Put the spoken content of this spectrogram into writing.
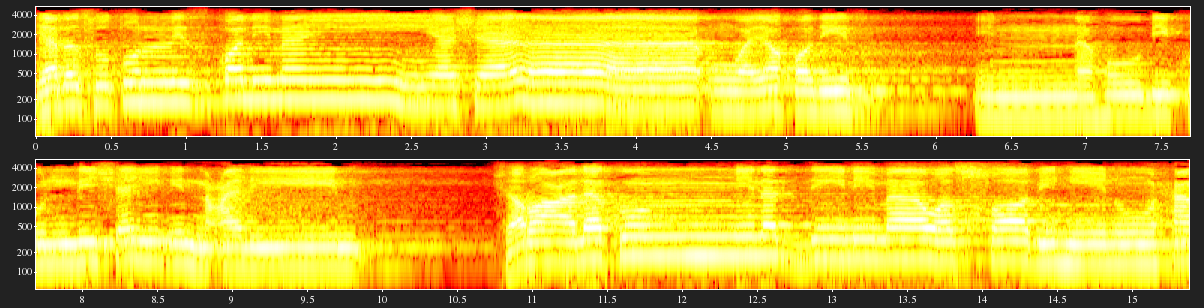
يبسط الرزق لمن يشاء ويقدر. إنه بكل شيء عليم. شرع لكم من الدين ما وصى به نوحا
